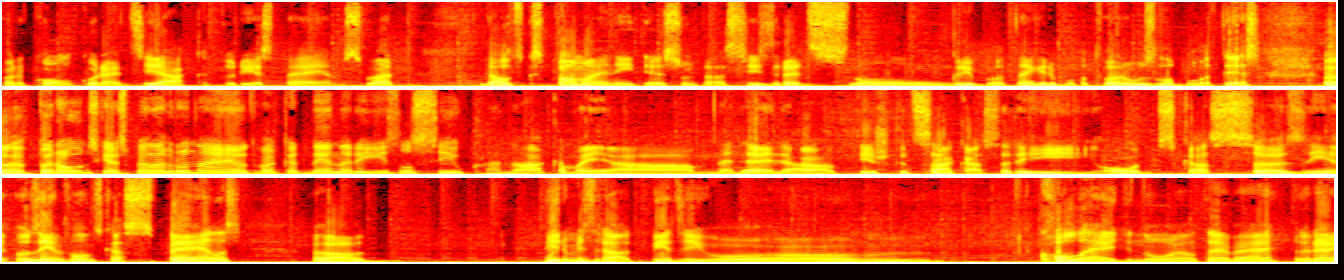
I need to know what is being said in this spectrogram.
par konkurenci, jā, ka tur iespējams var daudz kas pamainīties un tās izredzes, nu, gribot, negribot, var uzlaboties. Uh, par Olimpiskajām spēlēm runājot, vakardien arī izlasīju, ka nākamajā nedēļā, tieši kad sākās arī Olimpiskās, uh, zie, Ziemas Olimpiskās spēles, uh, pirmizrādi piedzīvo uh, kolēģi no LTV re,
